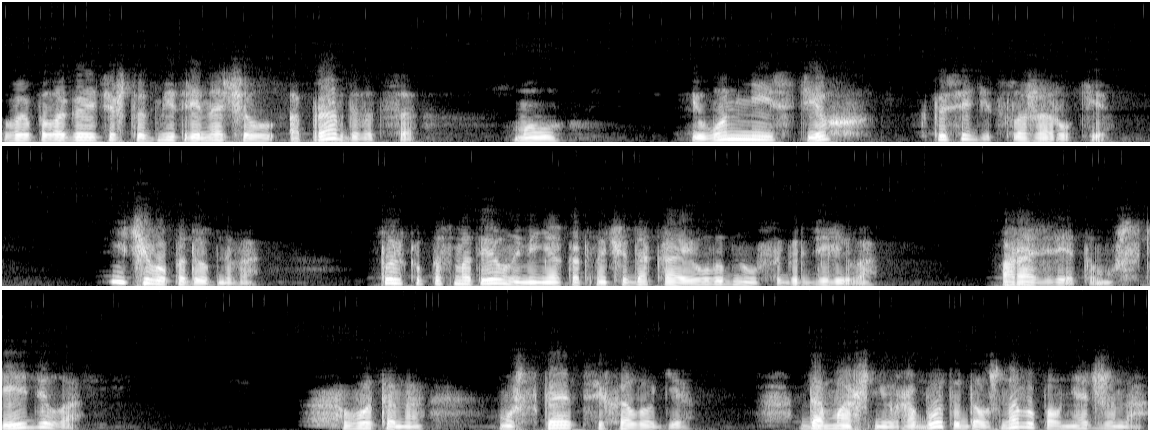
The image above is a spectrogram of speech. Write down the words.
Вы полагаете, что Дмитрий начал оправдываться, мол, и он не из тех, кто сидит сложа руки. Ничего подобного. Только посмотрел на меня, как на чудака, и улыбнулся горделиво. А разве это мужские дела? Вот она, мужская психология. Домашнюю работу должна выполнять жена.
